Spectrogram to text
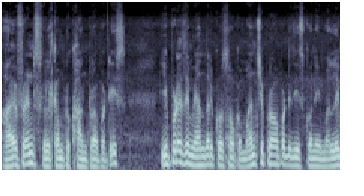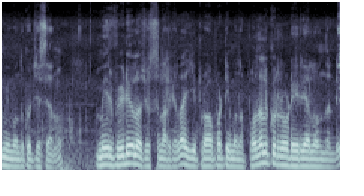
Hi friends welcome to Khan properties. ఇప్పుడైతే మీ అందరి కోసం ఒక మంచి ప్రాపర్టీ తీసుకొని మళ్ళీ మీ ముందుకు వచ్చేసాను. మీరు వీడియోలో చూస్తున్నారు కదా ఈ ప్రాపర్టీ మన పొదలకూరు రోడ్ ఏరియాలో ఉందండి.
